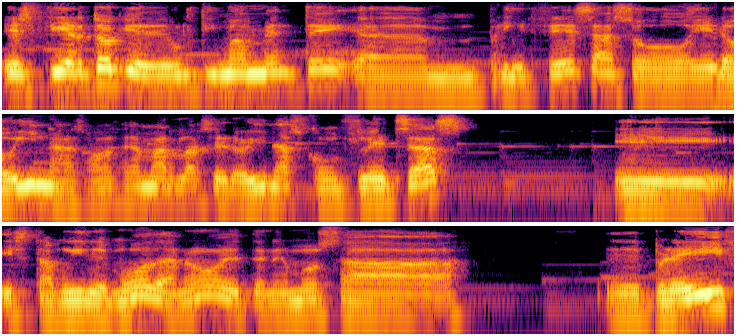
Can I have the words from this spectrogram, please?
es cierto que últimamente em, princesas o heroínas, vamos a llamarlas heroínas con flechas, eh, está muy de moda, ¿no? Eh, tenemos a Brave,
